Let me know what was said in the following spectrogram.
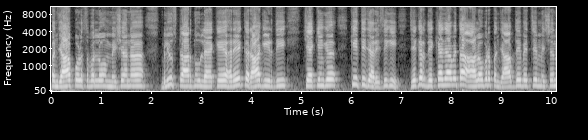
ਪੰਜਾਬ ਪੁਲਿਸ ਵੱਲੋਂ ਮਿਸ਼ਨ ਬਲੂ ਸਟਾਰ ਨੂੰ ਲੈ ਕੇ ਹਰੇਕ ਰਾਹਗੀਰ ਦੀ ਚੈਕਿੰਗ ਕੀਤੀ ਜਾ ਰਹੀ ਸੀਗੀ। ਜੇਕਰ ਦੇਖਿਆ ਜਾਵੇ ਤਾਂ ਆਲ ਓਵਰ ਪੰਜਾਬ ਦੇ ਵਿੱਚ ਮਿਸ਼ਨ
